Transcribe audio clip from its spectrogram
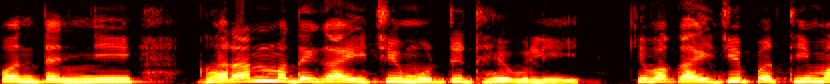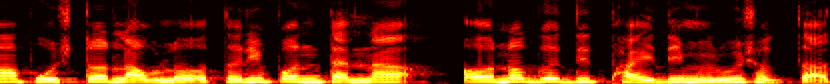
पण त्यांनी घरांमध्ये गायीची मूर्ती ठेवली किंवा गायीची प्रतिमा पोस्टर लावलं तरी पण त्यांना अनगदित फायदे मिळू शकतात.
